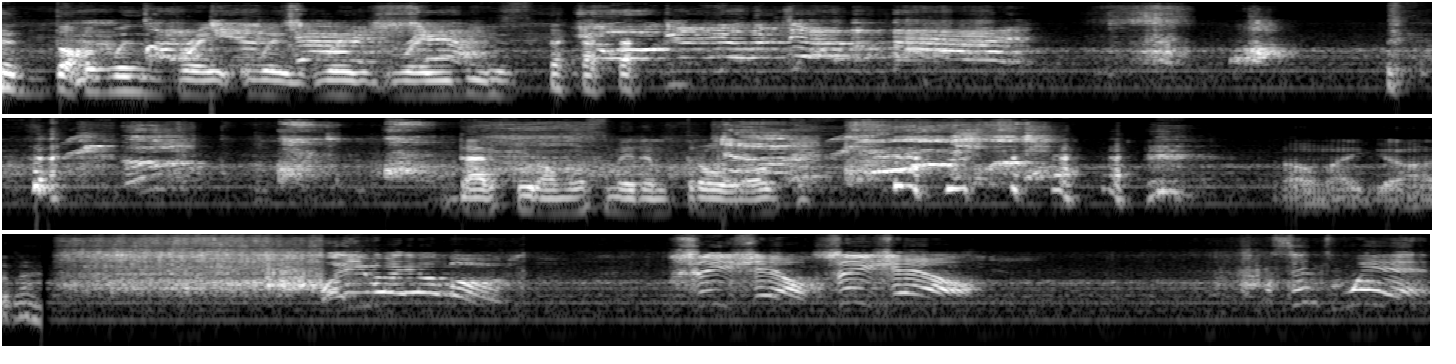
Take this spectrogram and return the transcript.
Dog with bra- with with rabies. You won't get another job of mine. that food almost made him throw up. oh my god. Where you my elbows? Seashell, seashell. Since when?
